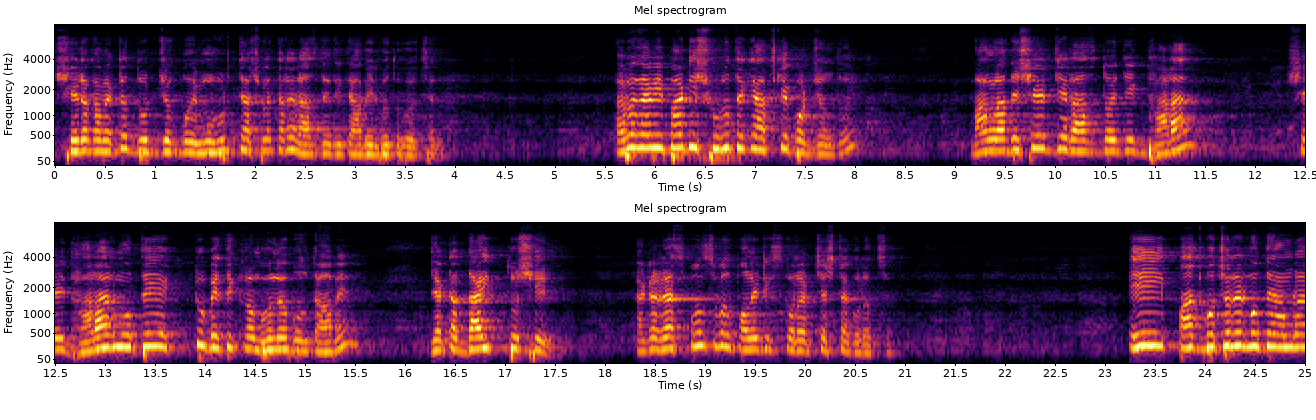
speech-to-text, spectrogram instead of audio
সেরকম একটা দুর্যোগময় মুহূর্তে আসলে তারা রাজনীতিতে আবির্ভূত হয়েছেন। এবং এই পার্টি শুরু থেকে আজকে পর্যন্ত বাংলাদেশের যে রাজনৈতিক ধারা, সেই ধারার মধ্যে একটু ব্যতিক্রম হলেও বলতে হবে যে একটা দায়িত্বশীল, একটা রেসপন্সিবল পলিটিক্স করার চেষ্টা করেছে। এই পাঁচ বছরের মধ্যে আমরা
